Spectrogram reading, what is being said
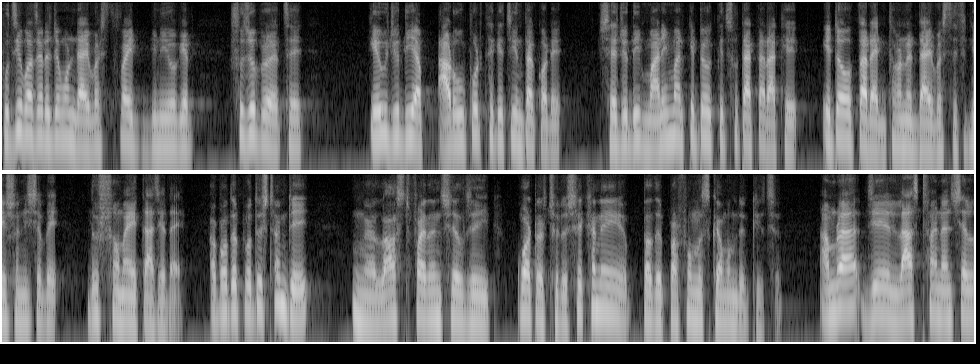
পুঁজিবাজারে যেমন ডাইভার্সিফাইড বিনিয়োগের সুযোগ রয়েছে কেউ যদি আরও উপর থেকে চিন্তা করে সে যদি মানি মার্কেটেও কিছু টাকা রাখে এটাও তার এক ধরনের ডাইভার্সিফিকেশন হিসেবে দুঃসময়ে কাজে দেয়। আপনাদের প্রতিষ্ঠানটি লাস্ট ফাইন্যান্সিয়াল যেই কোয়ার্টার ছিল, সেখানে তাদের পারফরমেন্স কেমন দেখিয়েছে? আমরা যে লাস্ট ফাইন্যান্সিয়াল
